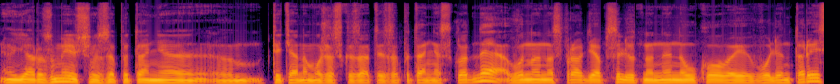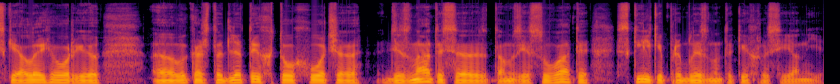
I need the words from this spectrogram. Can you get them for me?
Я розумію, що запитання Тетяна може сказати запитання складне, воно насправді абсолютно не наукове і волюнтаристське, але Георгію, ви кажете, для тих, хто хоче дізнатися, там з'ясувати, скільки приблизно таких росіян є.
